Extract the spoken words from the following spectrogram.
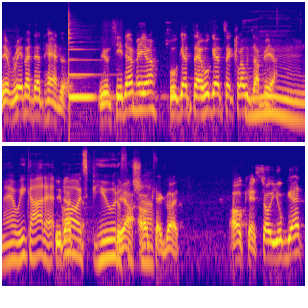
the riveted handle. You see them here? Who gets a, who gets a close up here? Mm, yeah, we got it. That? Oh, it's beautiful, Yeah, chef. okay, good. Okay, so you get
